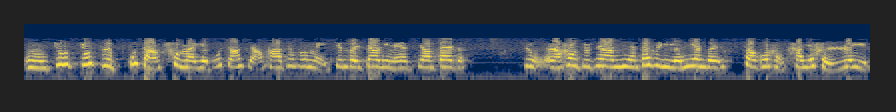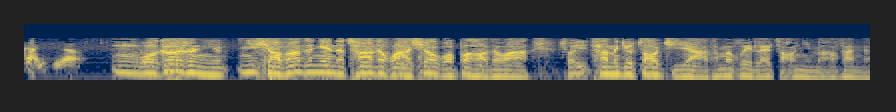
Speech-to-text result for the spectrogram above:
嗯，就就是不想出门，也不想讲话，就是每天在家里面这样待着，就然后就这样念，但是也念的效果很差，也很累，感觉。嗯，我告诉你，你小房子念的差的话，效果不好的话，所以他们就着急呀、他们会来找你麻烦的，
